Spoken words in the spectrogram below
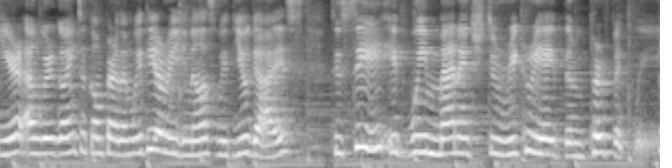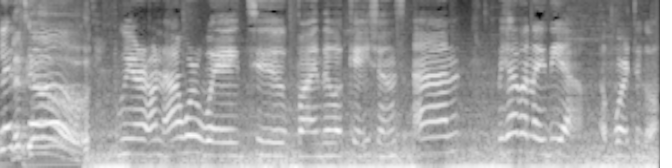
here and we're going to compare them with the originals with you guys to see if we managed to recreate them perfectly. Let's, Let's go! We are on our way to find the locations and we have an idea of where to go.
